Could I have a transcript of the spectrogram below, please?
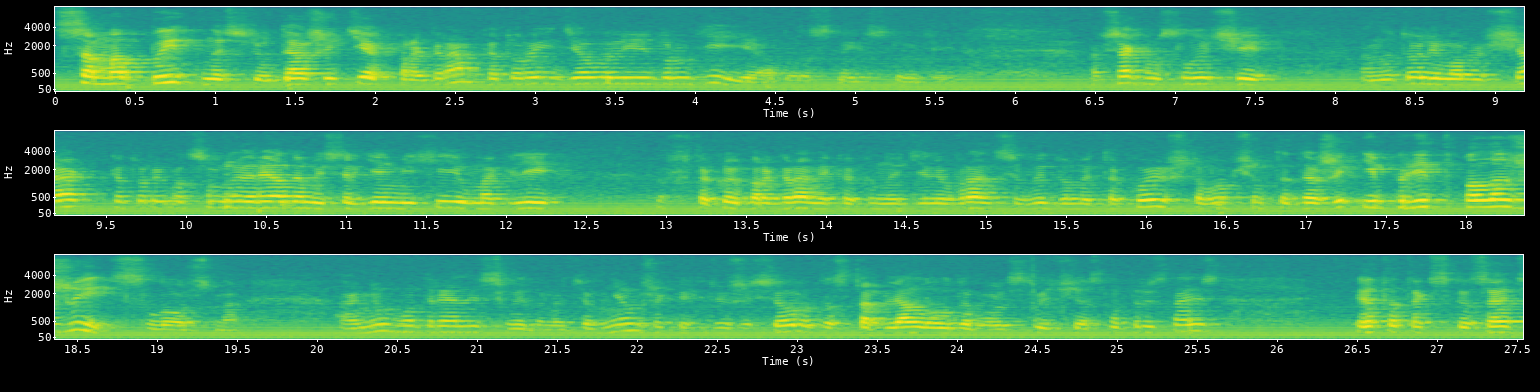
самобытностью даже тех программ, которые делали и другие областные студии. Во всяком случае, Анатолий Марущак, который вот со мной рядом, и Сергей Михеев могли в такой программе, как «У недели в Ранце», выдумать такое, что, в общем-то, даже и предположить сложно. Они умудрялись выдумать. А мне уже, как режиссеру, доставляло удовольствие, честно признаюсь, это, так сказать,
